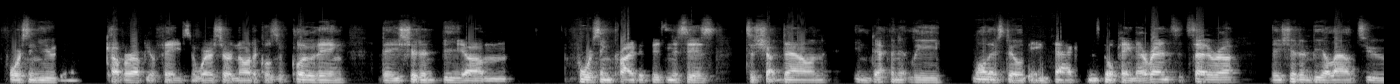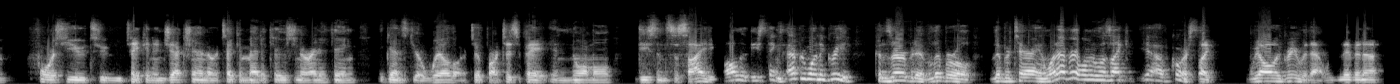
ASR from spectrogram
forcing you to cover up your face or wear certain articles of clothing. They shouldn't be um, forcing private businesses to shut down indefinitely while they're still being taxed and still paying their rents, etc. They shouldn't be allowed to force you to take an injection or take a medication or anything against your will or to participate in normal, decent society. All of these things, everyone agreed. Conservative, liberal, libertarian, whatever. Everyone was like, yeah, of course. Like we all agree with that. We live in a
